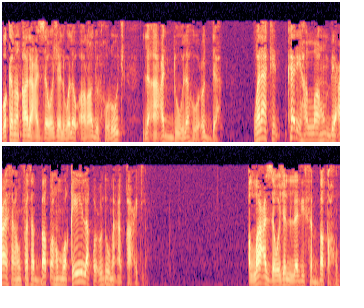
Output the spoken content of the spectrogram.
وكما قال عز وجل ولو أرادوا الخروج لأعدوا له عدة ولكن كره الله بعاثهم فثبطهم وقيل اقعدوا مع القاعدين الله عز وجل الذي ثبطهم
